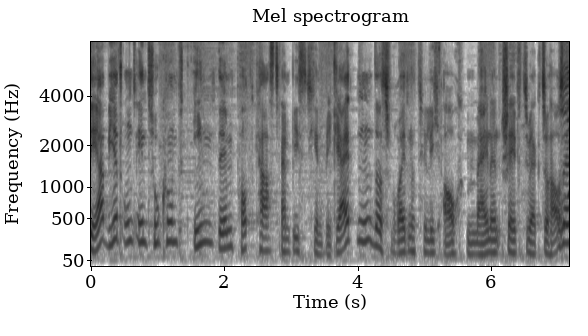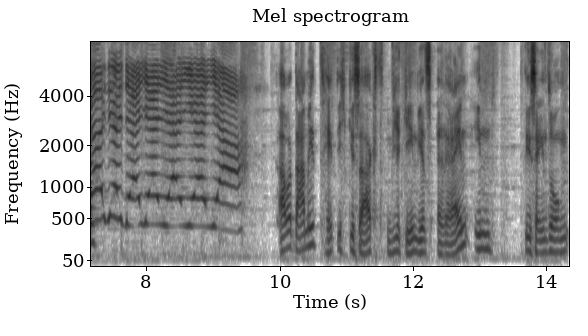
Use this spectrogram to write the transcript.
der wird uns in Zukunft in dem Podcast ein bisschen begleiten. Das freut natürlich auch meinen Chefzwerg zu Hause. Ja, ja, ja, ja, ja, ja, ja. Aber damit hätte ich gesagt, wir gehen jetzt rein in die Sendung,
